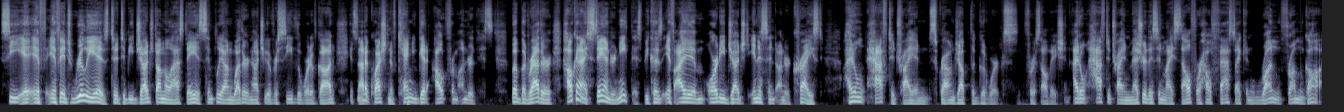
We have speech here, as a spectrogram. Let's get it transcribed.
See, if if it really is to, to be judged on the last day is simply on whether or not you have received the word of God, it's not a question of can you get out from under this, but but rather, how can I stay underneath this? Because if I am already judged innocent under Christ, I don't have to try and scrounge up the good works for salvation. I don't have to try and measure this in myself or how fast I can run from God.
